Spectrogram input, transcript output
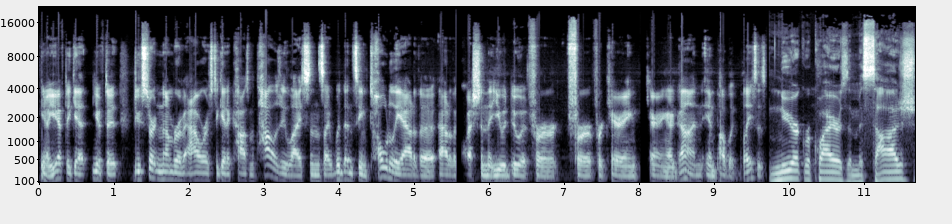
you know, you have to get, you have to do a certain number of hours to get a cosmetology license. Like, would then seem totally out of the, out of the question that you would do it for, for, for carrying, carrying a gun in public places. New York requires a massage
